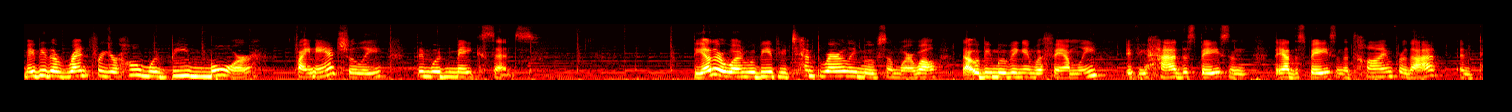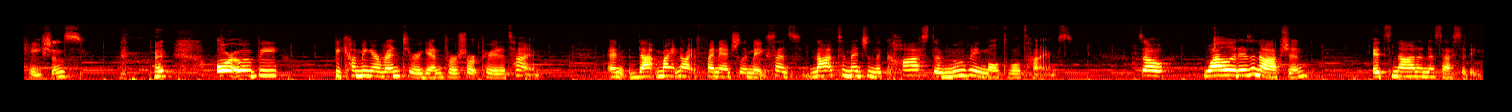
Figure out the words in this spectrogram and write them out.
maybe the rent for your home would be more financially than would make sense. The other one would be if you temporarily move somewhere. Well, that would be moving in with family. If you had the space and they had the space and the time for that and patience. or it would be becoming a renter again for a short period of time. And that might not financially make sense, not to mention the cost of moving multiple times. So while it is an option, it's not a necessity.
